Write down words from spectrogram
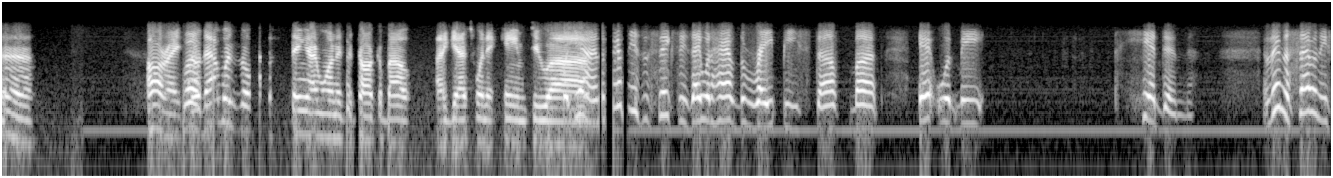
Uh, all right. Well- so that was the last thing I wanted to talk about. I guess when it came to uh but yeah, in the fifties and sixties, they would have the rapey stuff, but it would be hidden. And then the seventies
